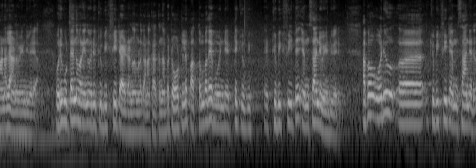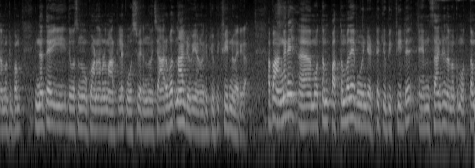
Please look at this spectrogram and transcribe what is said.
മണലാണ് വേണ്ടി വരിക. ഒരു കുട്ട എന്ന് പറയുന്ന ഒരു ക്യൂബിക് ഫീറ്റ് ആയിട്ടാണ് നമ്മൾ കണക്കാക്കുന്നത്. അപ്പോൾ ടോട്ടൽ പത്തൊമ്പത് പോയിന്റ് എട്ട് cubic cubic feet M sand വേണ്ടി വരും. അപ്പോൾ ഒരു ക്യൂബിക് ഫീറ്റ് എം സാൻഡ് നമുക്കിപ്പം ഇന്നത്തെ ഈ ദിവസം നോക്കുവാണെങ്കിൽ നമ്മൾ മാർക്കറ്റിലെ കോസ്റ്റ് വരുന്നത് വെച്ചാൽ അറുപത്തിനാല് രൂപയാണ് ഒരു ക്യൂബിക് ഫീറ്റിന് വരിക. അപ്പോൾ അങ്ങനെ മൊത്തം പത്തൊമ്പത് പോയിന്റ് എട്ട് ക്യൂബിക് ഫീറ്റ് എം സാൻഡിന് നമുക്ക് മൊത്തം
